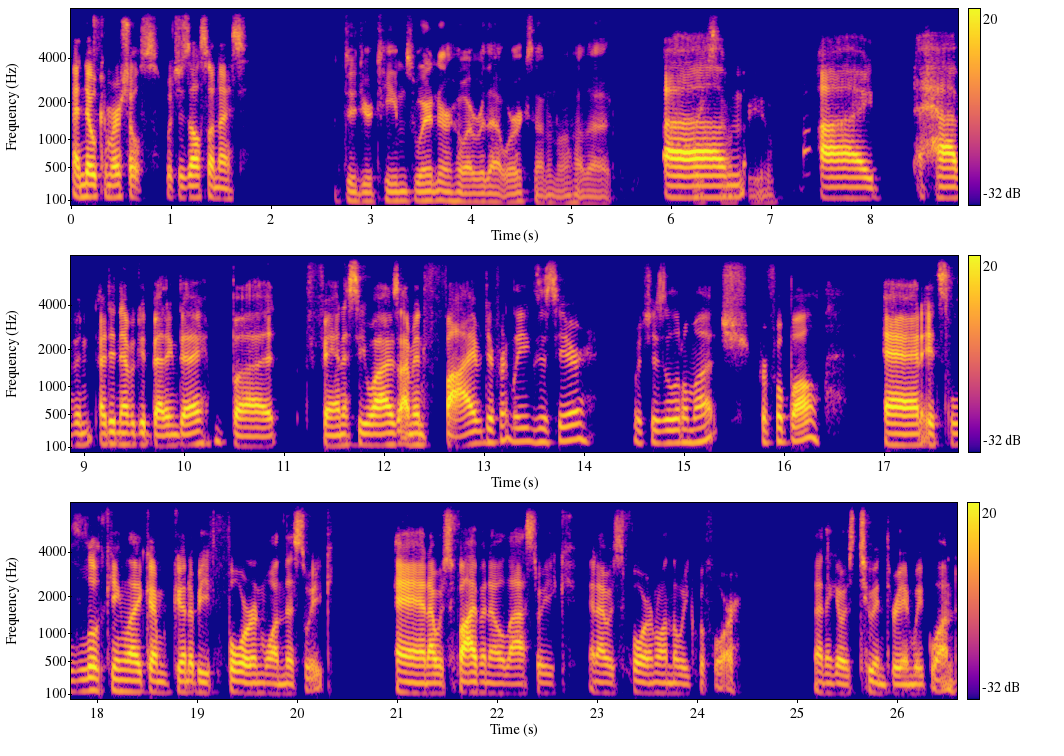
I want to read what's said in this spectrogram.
and no commercials, which is also nice. Did your teams win, or however that works? I don't know how that. Um, I haven't. I didn't have a good betting day, but fantasy wise, I'm in five different leagues this year, which is a little much for football. And it's looking like I'm gonna be four and one this week. And I was five and zero last week, and I was four and one the week before. I think I was two and three in week one.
